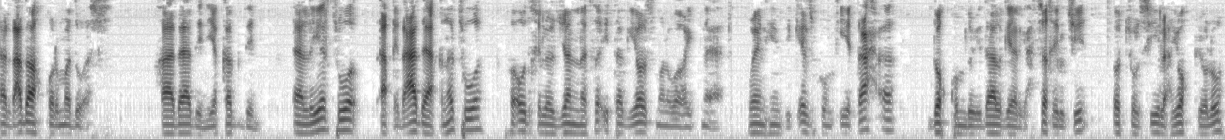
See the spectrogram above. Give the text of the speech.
هرد عدا قرمدو أس خادادين يكقدين ألير تو أقد عدا أقنتو فأدخل الجنة إتاق يلسمن وغيتنا. وين هنزيك؟ إزكم كي تحقى دقم دو إدال غير تسخيلشي أتسل سيلح يقيلو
